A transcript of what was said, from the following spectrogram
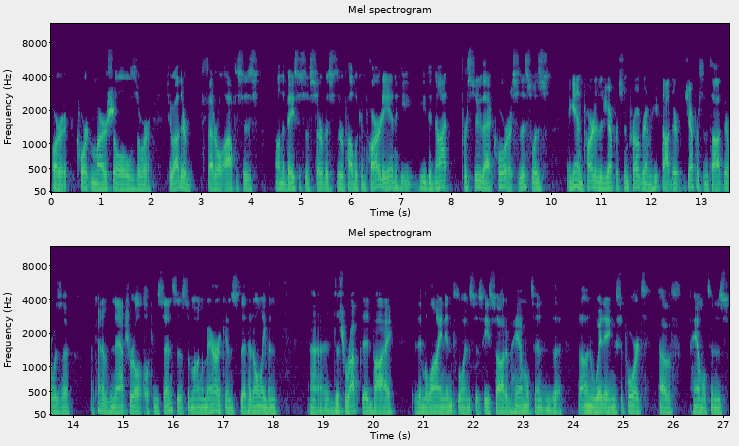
or court marshals or to other federal offices on the basis of service to the Republican Party, and he, he did not pursue that course. This was, again, part of the Jefferson program. He thought there, Jefferson thought there was a, a kind of natural consensus among Americans that had only been uh, disrupted by the malign influences he sought of Hamilton and the, the unwitting support of Hamilton's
